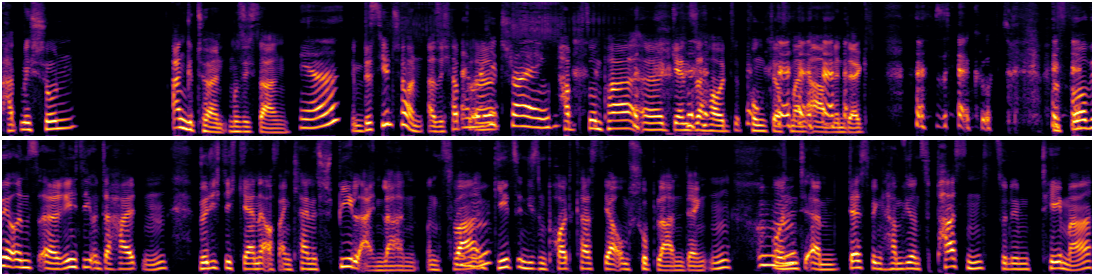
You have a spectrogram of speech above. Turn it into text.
hat mich schon angeturnt, muss ich sagen. Ja? Ein bisschen schon. Also ich habe äh, hab so ein paar äh, Gänsehautpunkte auf meinen Arm entdeckt. Sehr gut. Bevor wir uns äh, richtig unterhalten, würde ich dich gerne auf ein kleines Spiel einladen. Und zwar mhm. geht es in diesem Podcast ja um Schubladendenken. Mhm. Und ähm, deswegen haben wir uns passend zu dem Thema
